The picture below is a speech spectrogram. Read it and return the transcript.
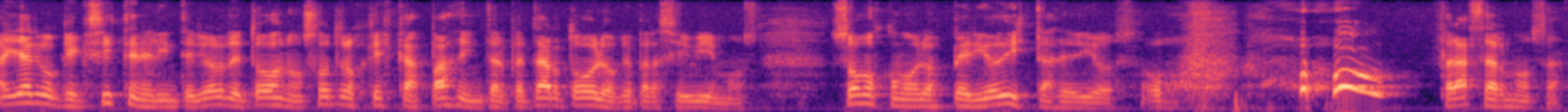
Hay algo que existe en el interior de todos nosotros que es capaz de interpretar todo lo que percibimos. Somos como los periodistas de Dios. Oh. Frase hermosa.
